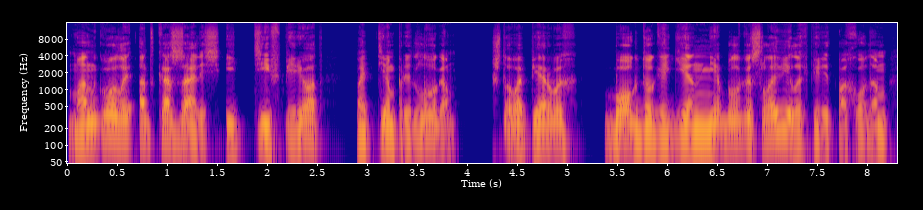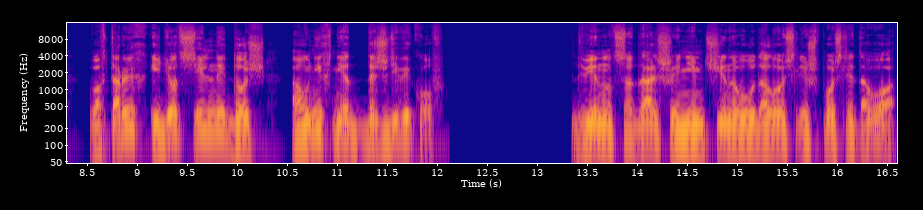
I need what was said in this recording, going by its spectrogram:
монголы отказались идти вперед под тем предлогом, что, во-первых, бог Догеген не благословил их перед походом, во-вторых, идет сильный дождь, а у них нет дождевиков. Двинуться дальше Немчинову удалось лишь после того,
